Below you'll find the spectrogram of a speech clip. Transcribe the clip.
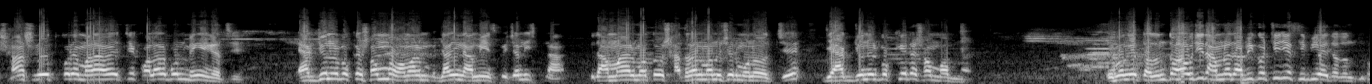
শ্বাস রোধ করে মারা হয়েছে, কলার বোন ভেঙে গেছে। একজনের পক্ষে সম্ভব, আমার জানি না, আমি স্পেশালিস্ট না। কিন্তু আমার মতো সাধারণ মানুষের মনে হচ্ছে যে একজনের পক্ষে এটা সম্ভব নয়। এবং এর তদন্ত হওয়া উচিত। আমরা দাবি করছি যে সিবিআই তদন্ত হোক।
